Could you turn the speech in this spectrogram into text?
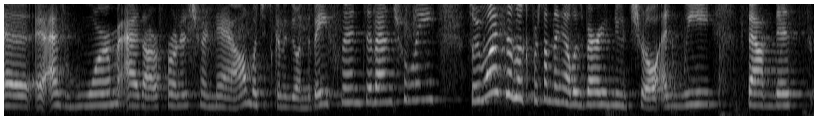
uh, as warm as our furniture now, which is gonna go in the basement eventually. So we wanted to look for something that was very neutral, and we found this.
